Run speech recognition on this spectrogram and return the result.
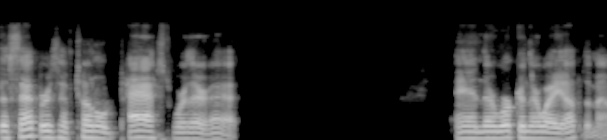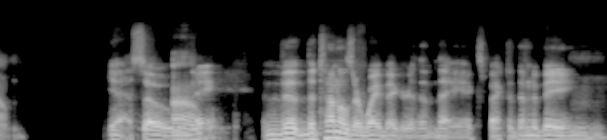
the sappers have tunneled past where they're at, and they're working their way up the mountain. Yeah. So Um, they the the tunnels are way bigger than they expected them to be. Mhm.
